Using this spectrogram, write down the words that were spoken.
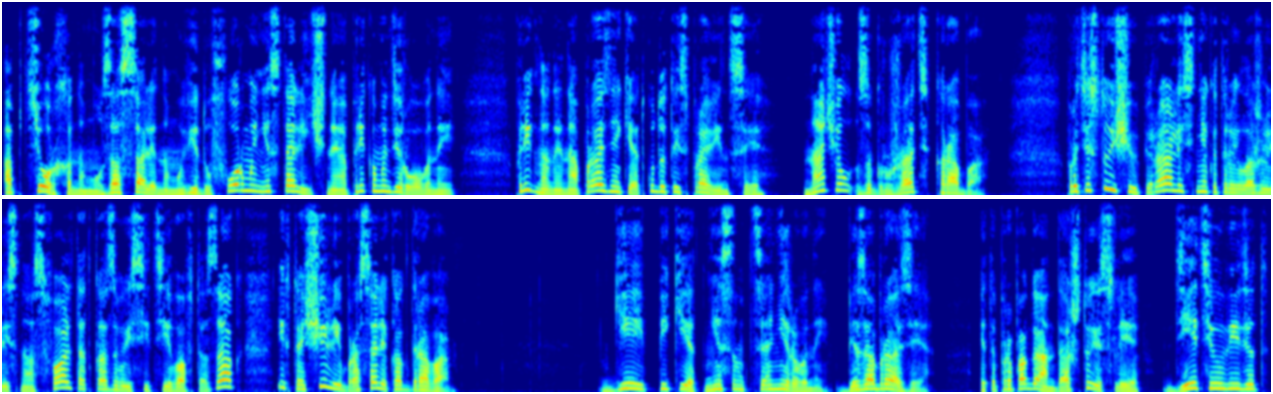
обтерханному, засаленному виду формы, не столичный, а прикомандированный, пригнанный на праздники откуда-то из провинции, начал загружать короба. Протестующие упирались, некоторые ложились на асфальт, отказываясь идти в автозак, их тащили и бросали как дрова. Гей-пикет несанкционированный, безобразие. Это пропаганда, а что если дети увидят?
